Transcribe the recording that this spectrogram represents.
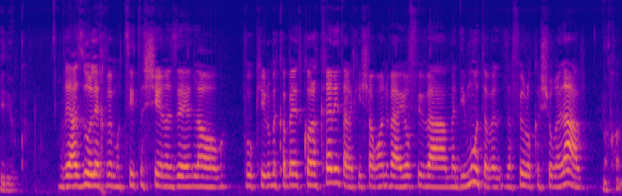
בדיוק. ואז הוא הולך ומוציא את השיר הזה לאור, והוא כאילו מקבל את כל הקרדיט על הכישרון והיופי והמדהימות, אבל זה אפילו לא קשור אליו. נכון.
